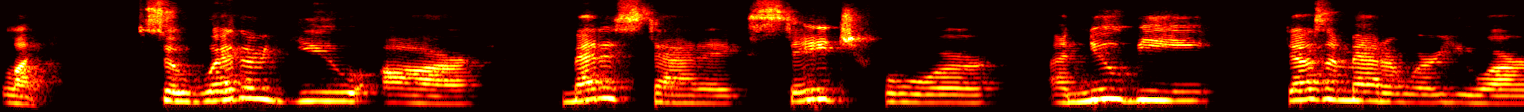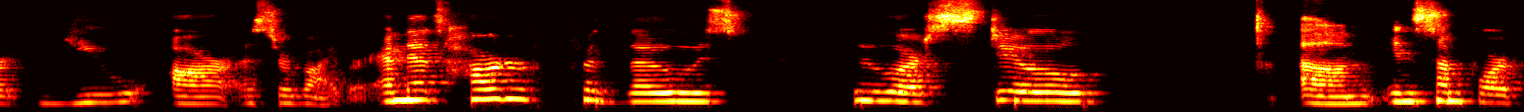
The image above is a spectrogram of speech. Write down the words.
life. So whether you are metastatic, stage four, a newbie, doesn't matter where you are, you are a survivor. And that's harder for those who are still um, in some form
